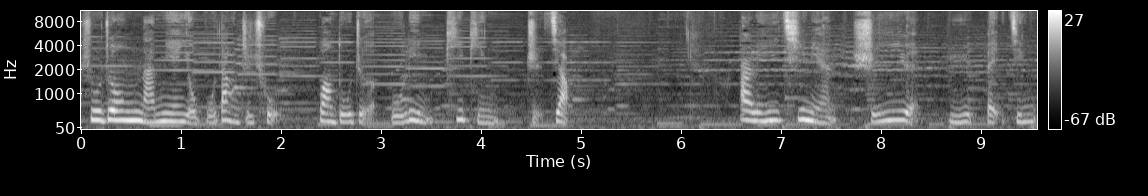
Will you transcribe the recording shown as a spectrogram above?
书中难免有不当之处，望读者不吝批评指教。二零一七年十一月于北京。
